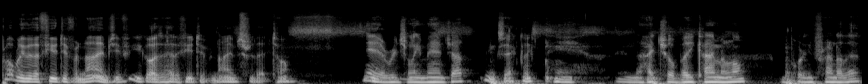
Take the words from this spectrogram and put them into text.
Probably with a few different names. You, you guys had a few different names through that time. Yeah, originally Mann Judd. Exactly. Yeah. And the HLB came along and put in front of that.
